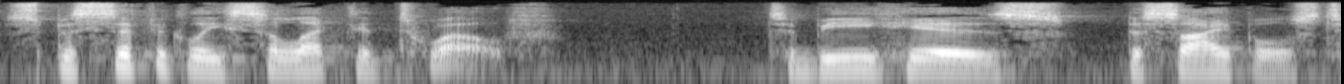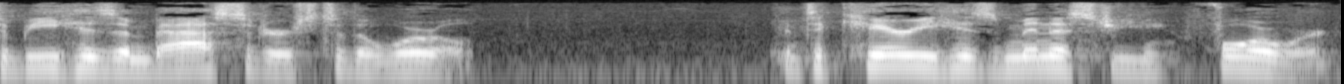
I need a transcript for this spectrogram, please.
specifically selected 12 to be his disciples, to be his ambassadors to the world, and to carry his ministry forward.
